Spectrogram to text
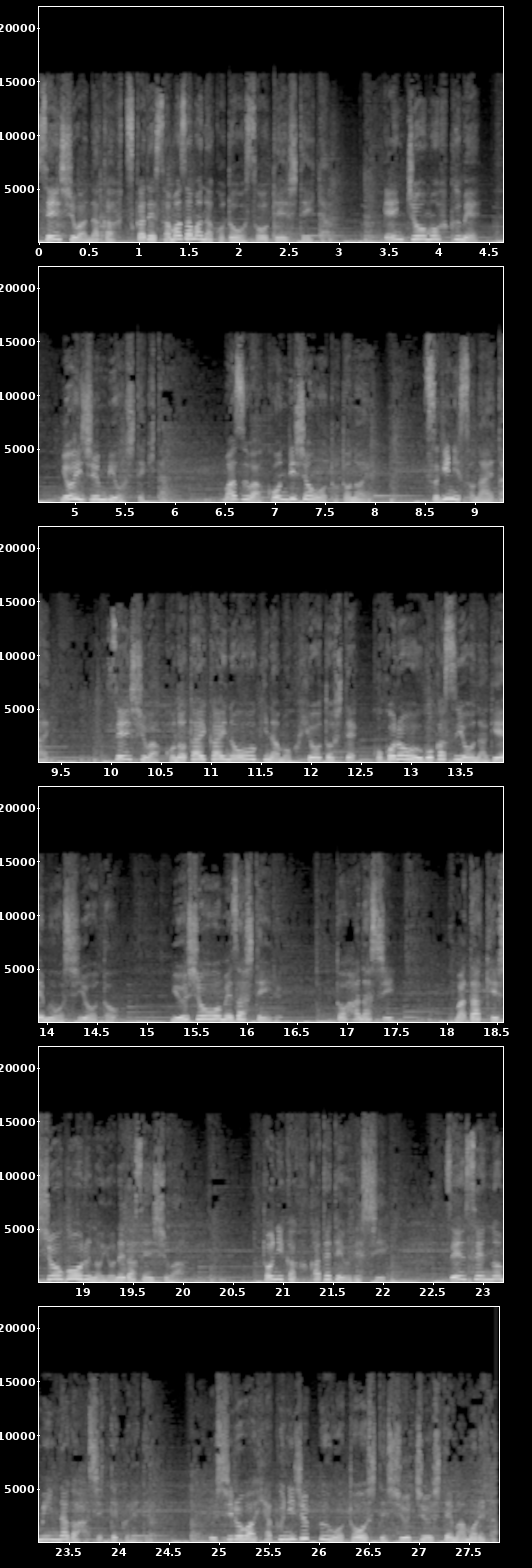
選手は中2日でさまざまなことを想定していた。延長も含め良い準備をしてきた。まずはコンディションを整え次に備えたい。選手はこの大会の大きな目標として心を動かすようなゲームをしようと優勝を目指していると話しまた決勝ゴールの米田選手はとにかく勝てて嬉しい前線のみんなが走ってくれて後ろは120分を通して集中して守れた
